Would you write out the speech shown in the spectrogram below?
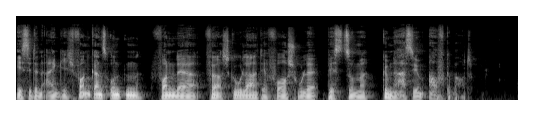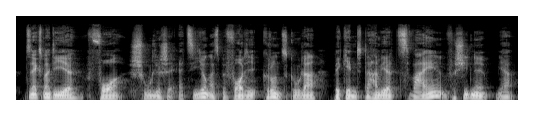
ist sie denn eigentlich von ganz unten, von der Förskula, der Vorschule, bis zum Gymnasium aufgebaut? Zunächst mal die vorschulische Erziehung, also bevor die Grundschula beginnt. Da haben wir zwei verschiedene ja,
